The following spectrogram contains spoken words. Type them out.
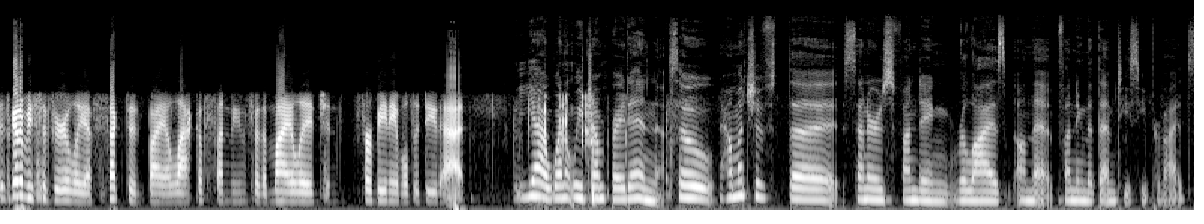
is going to be severely affected by a lack of funding for the mileage and for being able to do that. Yeah, why don't we jump right in? So, how much of the center's funding relies on the funding that the MTC provides?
